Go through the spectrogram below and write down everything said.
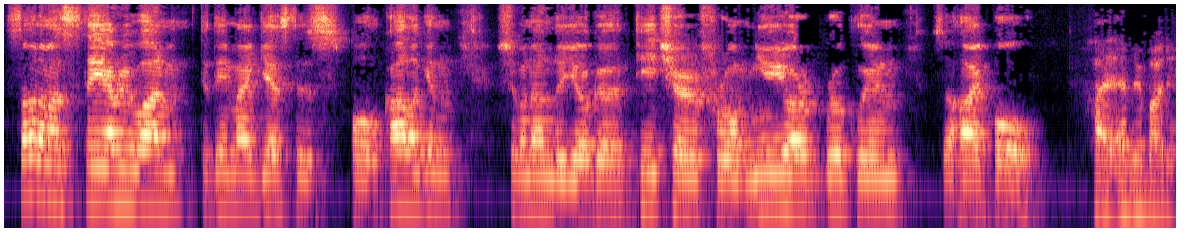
So namaste everyone. Today my guest is Paul Kalagin, Sivananda Yoga teacher from New York, Brooklyn. So hi Paul. Hi everybody.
